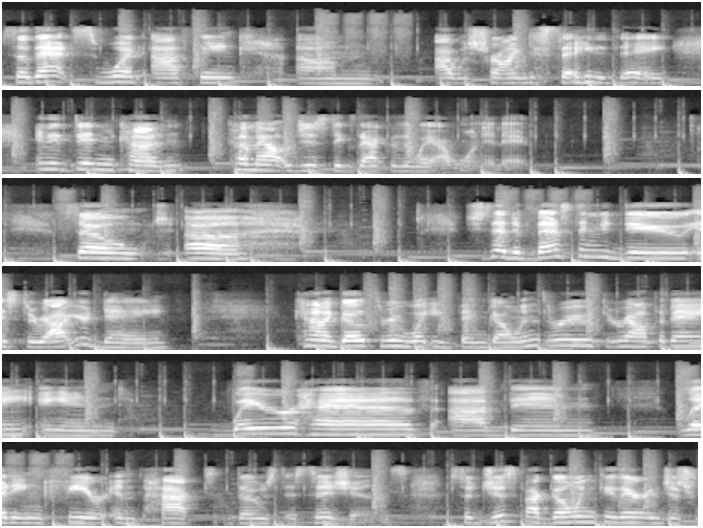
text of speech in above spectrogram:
So that's what I think um, I was trying to say today, and it didn't kind of come out just exactly the way I wanted it. So, uh, she said the best thing to do is throughout your day, kind of go through what you've been going through throughout the day and where have I been letting fear impact those decisions? So, just by going through there and just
